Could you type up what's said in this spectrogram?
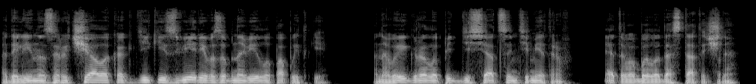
Аделина зарычала, как дикий зверь и возобновила попытки. Она выиграла пятьдесят сантиметров. Этого было достаточно.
